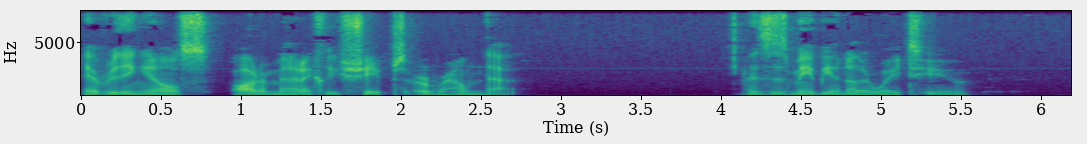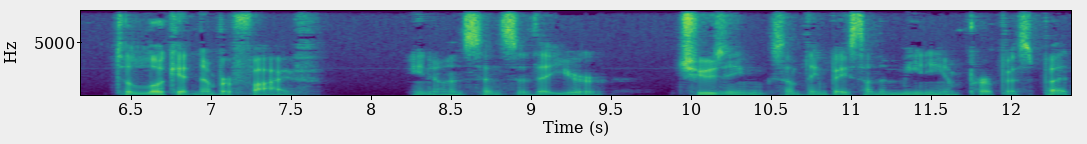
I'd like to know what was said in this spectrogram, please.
everything else automatically shapes around that. This is maybe another way to to look at number five, you know, in the sense of that you're choosing something based on the meaning and purpose. But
